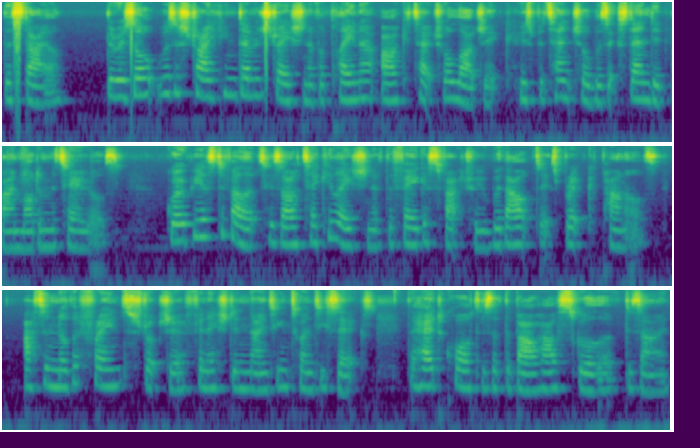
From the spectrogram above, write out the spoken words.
the style. The result was a striking demonstration of a planar architectural logic whose potential was extended by modern materials. Gropius developed his articulation of the Fagus factory without its brick panels at another framed structure finished in 1926, the headquarters of the Bauhaus School of Design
